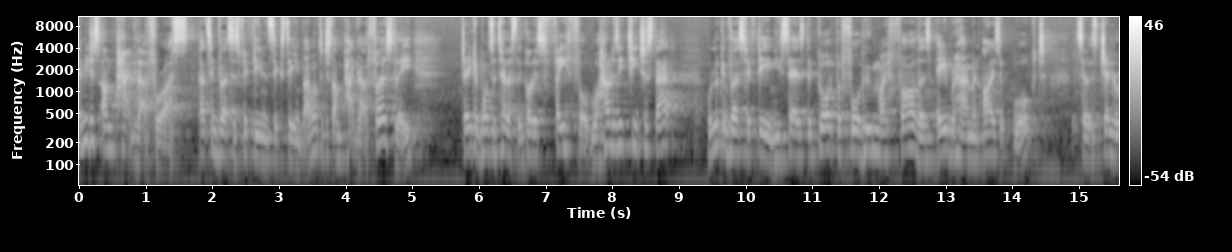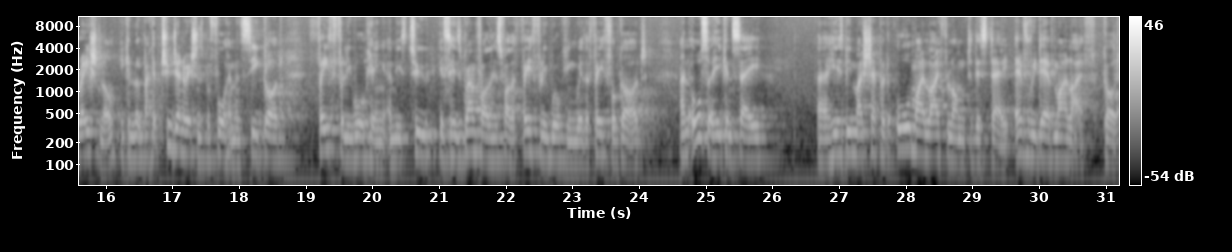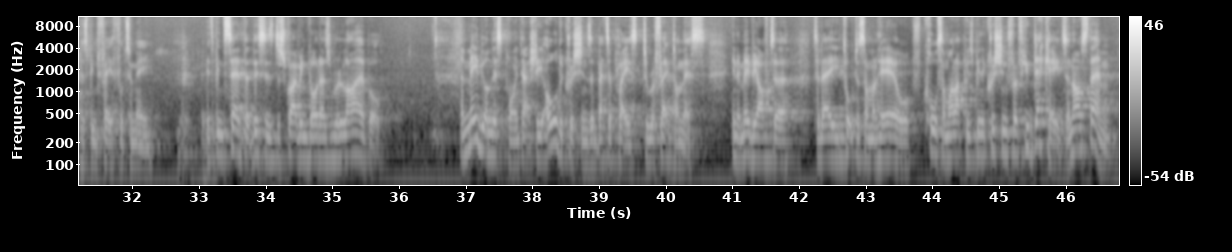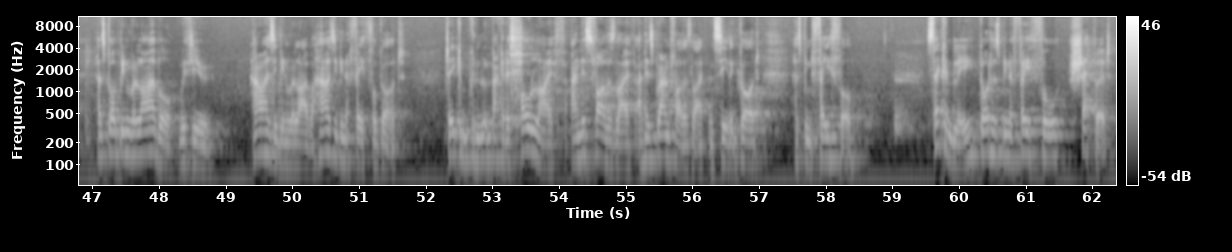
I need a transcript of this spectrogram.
Let me just unpack that for us. That's in verses 15 and 16, but I want to just unpack that. Firstly, Jacob wants to tell us that God is faithful. Well, how does he teach us that? Well, look at verse 15. He says, The God before whom my fathers, Abraham and Isaac, walked. So it's generational. He can look back at two generations before him and see God faithfully walking, and these two, his, his grandfather and his father, faithfully walking with a faithful God. And also, he can say, uh, He has been my shepherd all my life long to this day. Every day of my life, God has been faithful to me. It's been said that this is describing God as reliable. And maybe on this point, actually, older Christians are better placed to reflect on this. You know, maybe after today, talk to someone here or call someone up who's been a Christian for a few decades and ask them, Has God been reliable with you? How has he been reliable? How has he been a faithful God? Jacob can look back at his whole life and his father's life and his grandfather's life and see that God has been faithful. Secondly, God has been a faithful shepherd.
